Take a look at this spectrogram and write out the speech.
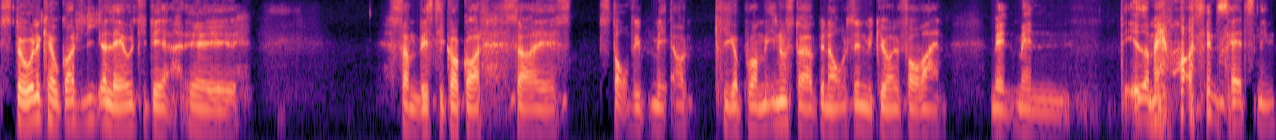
Ståle kan jo godt lide at lave de der, øh, som hvis de går godt, så øh, står vi med og kigger på ham endnu større benovelse, end vi gjorde i forvejen. Men, men det æder med også en satsning.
